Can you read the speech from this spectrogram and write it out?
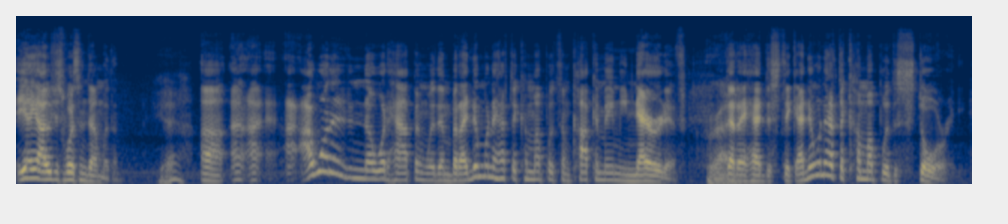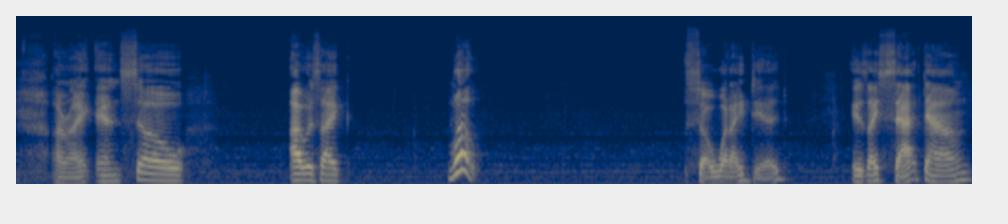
Yeah, yeah, I just wasn't done with him. Yeah. Uh, I, I, I wanted to know what happened with him, but I didn't want to have to come up with some cockamamie narrative Right. that I had to stick. I didn't want to have to come up with a story. All right, and so I was like, "Well." So what I did is I sat down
